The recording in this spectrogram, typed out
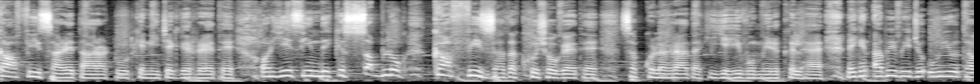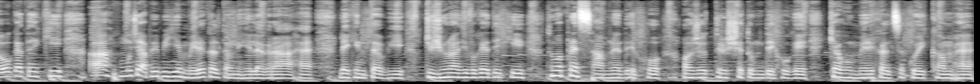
काफ़ी सारे तारा टूट के नीचे गिर रहे थे और ये सीन देख के सब लोग काफ़ी ज़्यादा खुश हो गए थे। सबको लग रहा था कि यही वो मिरेकल है। लेकिन अभी भी जो उरियो था वो कहता है कि आ, मुझे अभी भी ये मिरेकल तो नहीं लग रहा है। लेकिन तभी जो यूना थी वो कहती कि तुम अपने सामने देखो और जो दृश्य तुम देखोगे क्या वो मिरेकल से कोई कम है?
